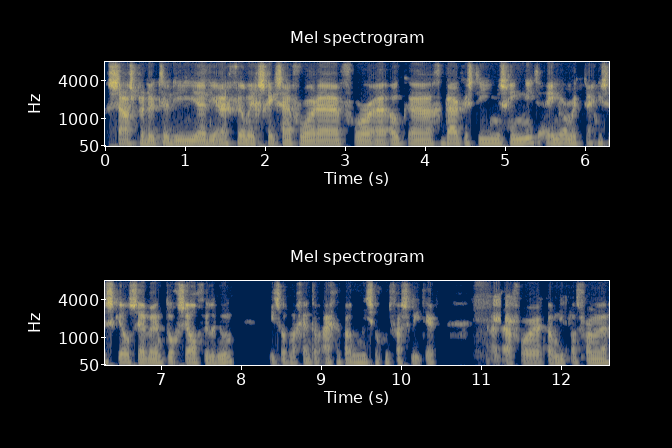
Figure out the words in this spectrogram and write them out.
SaaS-producten die, uh, die eigenlijk veel meer geschikt zijn voor, voor ook gebruikers die misschien niet enorme technische skills hebben en toch zelf willen doen. Iets wat Magento eigenlijk ook niet zo goed faciliteert. Nou, daarvoor komen die platformen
